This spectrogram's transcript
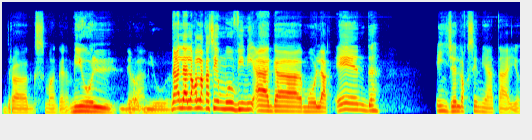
drugs, mga ganun. Mule, di ba? Drug mule. Naalala ko lang kasi yung movie ni Aga Mulak and Angel Locsin yata yun.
